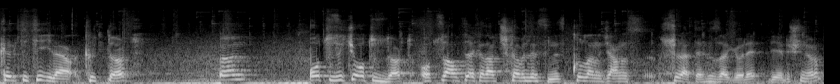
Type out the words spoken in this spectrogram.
42 ila 44, ön 32-34, 36'ya kadar çıkabilirsiniz kullanacağınız sürate, hıza göre diye düşünüyorum.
